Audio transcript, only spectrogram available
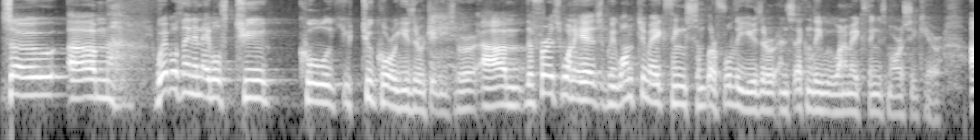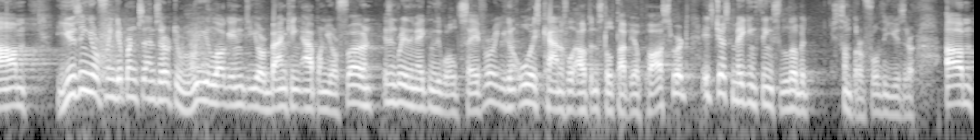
So um, WebAuthn enables two cool two core user journeys. Um, the first one is we want to make things simpler for the user, and secondly, we want to make things more secure. Um, using your fingerprint sensor to re-log into your banking app on your phone isn't really making the world safer. You can always cancel out and still type your password. It's just making things a little bit simpler for the user. Um,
